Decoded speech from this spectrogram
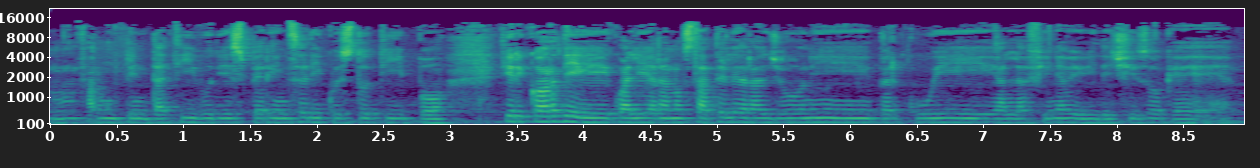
mm, fare un tentativo di esperienza di questo tipo, ti ricordi quali erano state le ragioni per cui alla fine avevi deciso che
